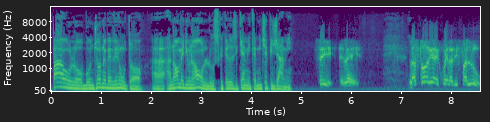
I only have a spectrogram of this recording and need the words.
Paolo, buongiorno e benvenuto a, a nome di una onlus che credo si chiami Camicie Pigiami. Sì, è lei. La storia è quella di Fallù,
